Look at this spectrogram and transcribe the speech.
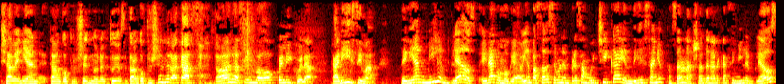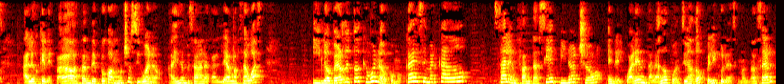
Ya venían, estaban construyendo un estudio, se estaban construyendo la casa, estaban haciendo dos películas, carísimas. tenían mil empleados. Era como que habían pasado de ser una empresa muy chica y en 10 años pasaron a ya tener casi mil empleados, a los que les pagaba bastante poco a muchos y bueno, ahí se empezaban a caldear las aguas. Y lo peor de todo es que bueno, como cae ese mercado, salen Fantasía y Pinocho en el 40, las dos, por encima dos películas se mandó a hacer,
